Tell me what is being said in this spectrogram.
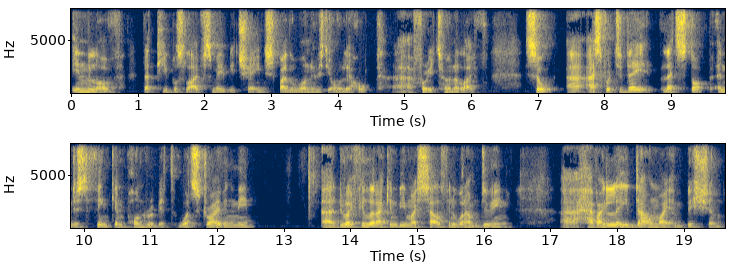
in love that people's lives may be changed by the one who's the only hope uh, for eternal life. So, uh, as for today, let's stop and just think and ponder a bit. What's driving me? Uh, do I feel that I can be myself in what I'm doing? Uh, have I laid down my ambition?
